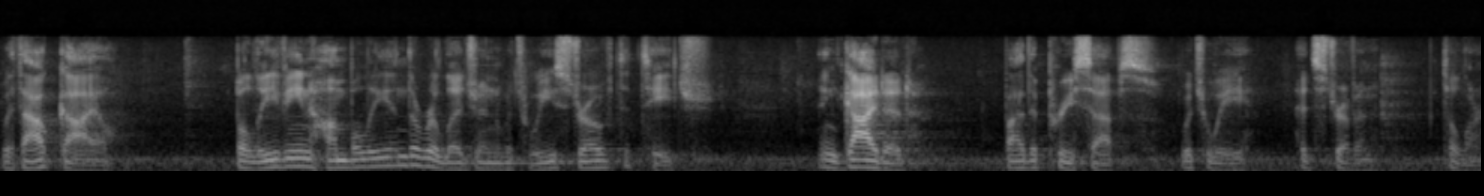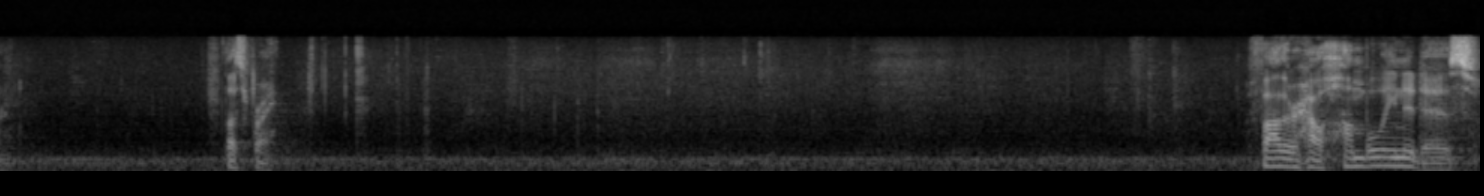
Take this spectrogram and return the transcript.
without guile, believing humbly in the religion which we strove to teach, and guided by the precepts which we had striven to learn. Let's pray. Father, how humbling it is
